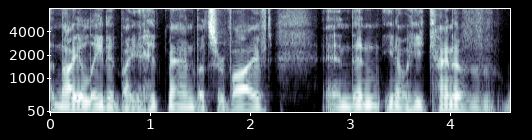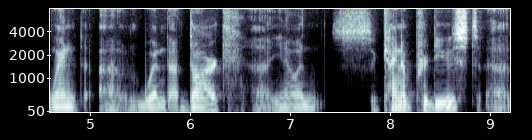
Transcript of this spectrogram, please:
annihilated by a hitman, but survived. And then you know he kind of went uh, went dark, uh, you know, and kind of produced uh,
